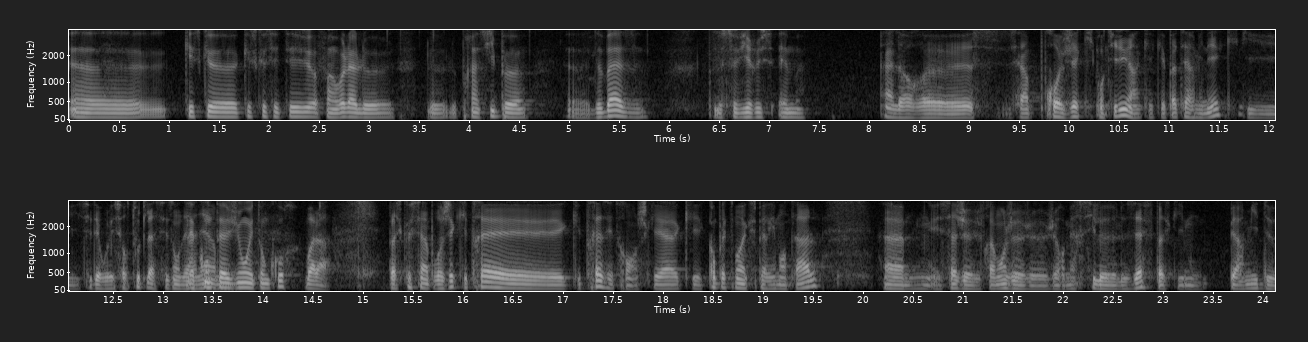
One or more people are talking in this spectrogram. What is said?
qu'est-ce que que c'était Enfin voilà le principe de base de ce virus M? Alors, euh, c'est un projet qui continue, hein, qui n'est pas terminé, qui, s'est déroulé sur toute la saison dernière. La contagion est en cours? Voilà, parce que c'est un projet qui est très, qui est très étrange, qui est, complètement expérimental. Euh, et ça, je, vraiment, je, remercie le, ZEF parce qu'ils m'ont permis de.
